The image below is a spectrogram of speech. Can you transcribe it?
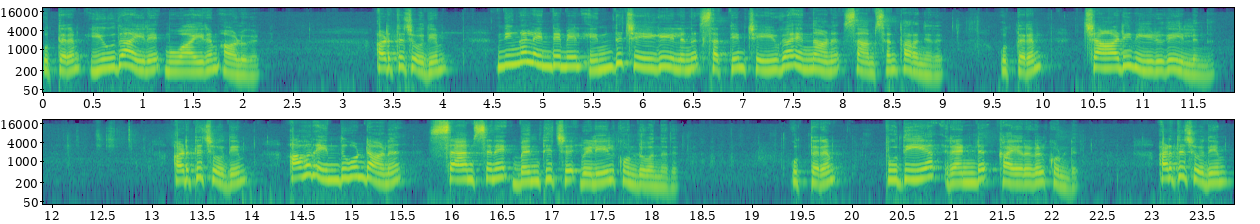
ഉത്തരം യൂതായിലെ മൂവായിരം ആളുകൾ. അടുത്ത ചോദ്യം നിങ്ങൾ എന്റെ മേൽ എന്ത് ചെയ്യുകയില്ലെന്ന് സത്യം ചെയ്യുക എന്നാണ് സാംസൺ പറഞ്ഞത്. ഉത്തരം ചാടി വീഴുകയില്ലെന്ന്. അടുത്ത ചോദ്യം അവർ എന്തുകൊണ്ടാണ് സാംസനെ ബന്ധിച്ച് വെളിയിൽ കൊണ്ടുവന്നത്? ഉത്തരം പുതിയ രണ്ട് കയറുകൾ കൊണ്ട്. അടുത്ത ചോദ്യം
